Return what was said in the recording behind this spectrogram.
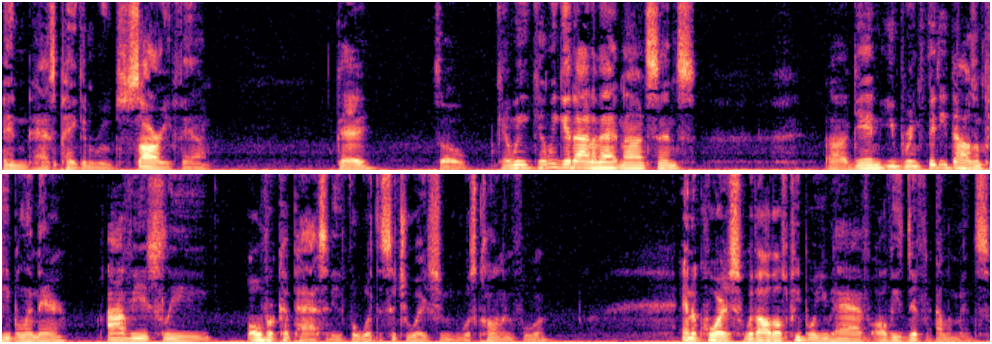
and has pagan roots. Sorry, fam. Okay? So, can we can we get out of that nonsense? Uh, again, you bring 50,000 people in there, obviously over capacity for what the situation was calling for. And of course, with all those people, you have all these different elements.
